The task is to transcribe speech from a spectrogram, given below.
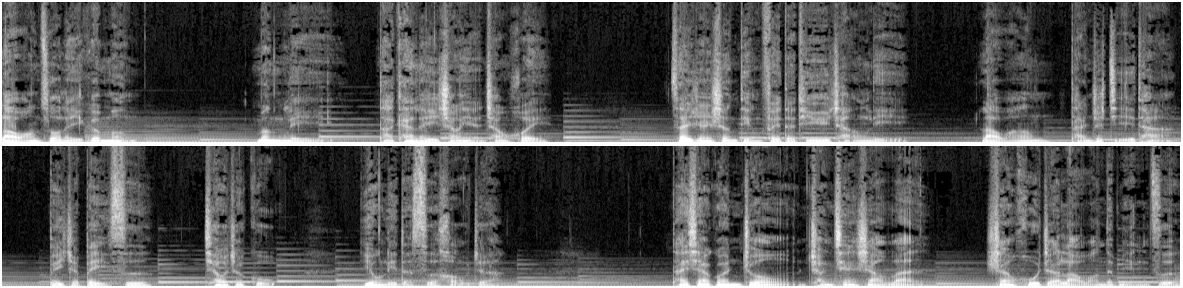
老王做了一个梦，梦里他开了一场演唱会，在人声鼎沸的体育场里，老王弹着吉他，背着贝斯，敲着鼓，用力地嘶吼着。台下观众成千上万，山呼着老王的名字。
